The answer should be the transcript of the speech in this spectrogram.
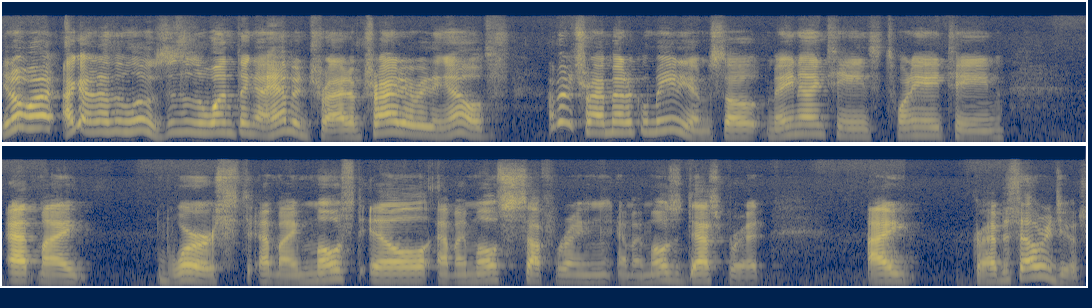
you know what? I got nothing to lose. This is the one thing I haven't tried. I've tried everything else. I'm going to try medical medium. So May 19th, 2018, at my worst, at my most ill, at my most suffering, at my most desperate, I grabbed a celery juice.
